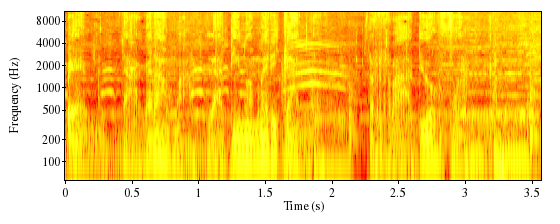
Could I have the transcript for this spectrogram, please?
Pentagrama Latinoamericano Radiofónica.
